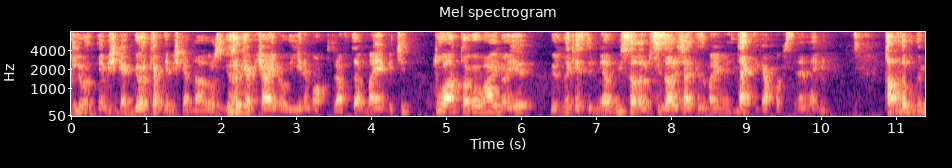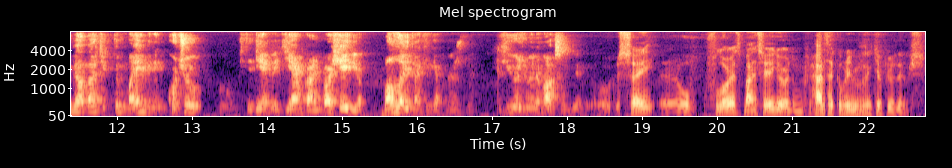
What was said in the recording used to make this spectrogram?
Cleveland demişken, Görkem demişken daha doğrusu. Görkem Şahinoğlu yeni mock draft'ta Miami için Tua Tagovailo'yu gözünde kestirdiğini yazmış. Sanırım siz hariç herkes Miami'nin tanking yapmak istediğinden emin. Tam da bugün bir haber çıktı. Miami'nin koçu işte GM, GM galiba şey diyor. Vallahi tanking yapmıyoruz diyor. İki gözüm önüme aksın diyor. Şey, e, o Flores ben şeyi gördüm. Her takım rebuilding yapıyor demiş.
